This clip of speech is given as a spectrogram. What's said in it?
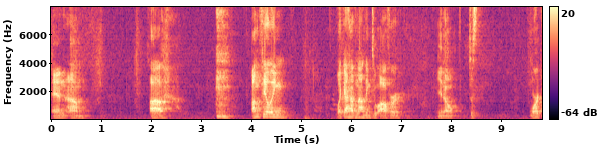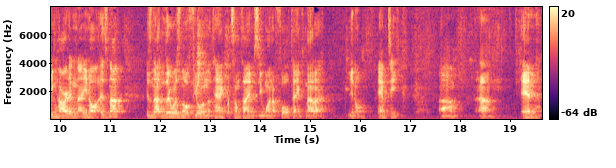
And, um, uh, I'm feeling like I have nothing to offer, you know, just working hard. And, uh, you know, it's not, it's not that there was no fuel in the tank, but sometimes you want a full tank, not a, you know, empty. Um, um, and,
